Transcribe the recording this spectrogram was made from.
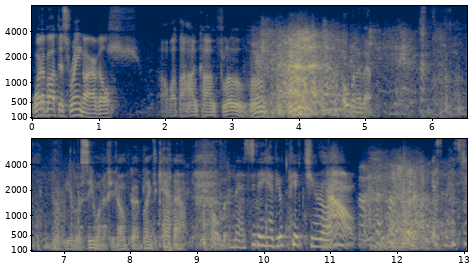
What about this ring, Arville? How about the Hong Kong flu, huh? Open it up. You'll be able to see one if you don't uh, blink the can out. Oh, but Master, they have your picture on. Now, Yes, Master.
